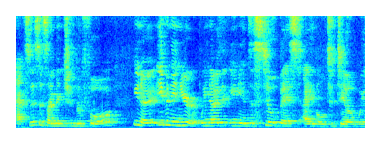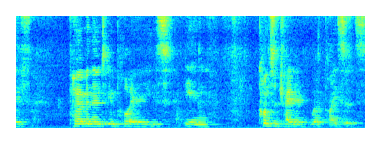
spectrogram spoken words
axis, as I mentioned before, you know, even in Europe, we know that unions are still best able to deal with permanent employees in concentrated workplaces.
